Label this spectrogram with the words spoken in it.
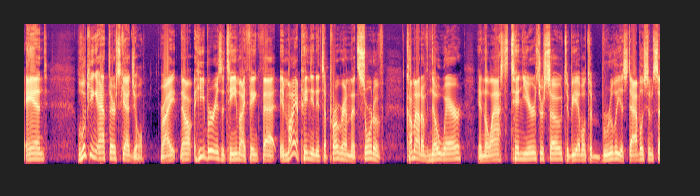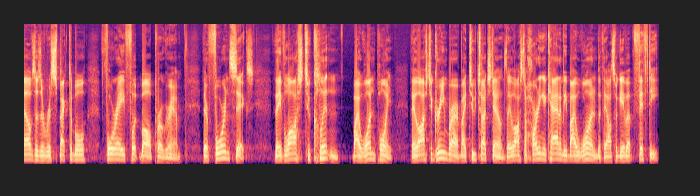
And looking at their schedule, right? Now, Heber is a team I think that, in my opinion, it's a program that's sort of come out of nowhere in the last 10 years or so to be able to really establish themselves as a respectable 4A football program. They're 4 and 6. They've lost to Clinton by 1 point. They lost to Greenbrier by 2 touchdowns. They lost to Harding Academy by 1, but they also gave up 50.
